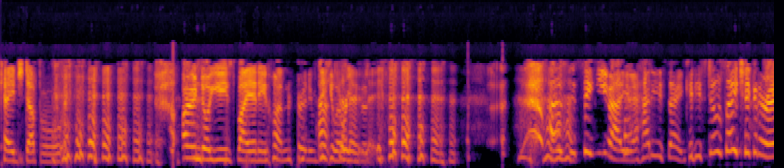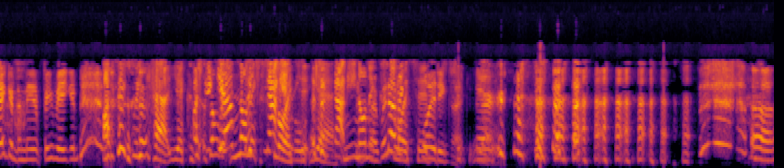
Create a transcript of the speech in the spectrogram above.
caged up or owned or used by anyone for any particular Absolutely. reason. I was just thinking about you. How do you say? it? Can you still say chicken or egg and then be vegan? I think we can, yeah, because yeah, it's natural. non-exploited, It's yeah, natural. No, non-exploited. we're not exploiting that. No. uh,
